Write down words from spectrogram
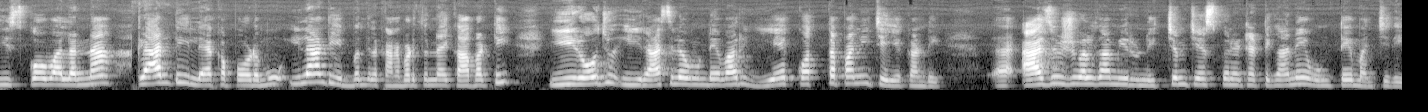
తీసుకోవాలన్నా క్లారిటీ లేకపోవడము ఇలాంటి ఇబ్బందులు కనబడుతున్నాయి కాబట్టి ఈరోజు ఈ రాశిలో ఉండేవారు ఏ కొత్త పని చేయకండి. Uh, యాజ్ యూజువల్గా మీరు నిత్యం చేసుకునేటట్టుగానే ఉంటే మంచిది.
